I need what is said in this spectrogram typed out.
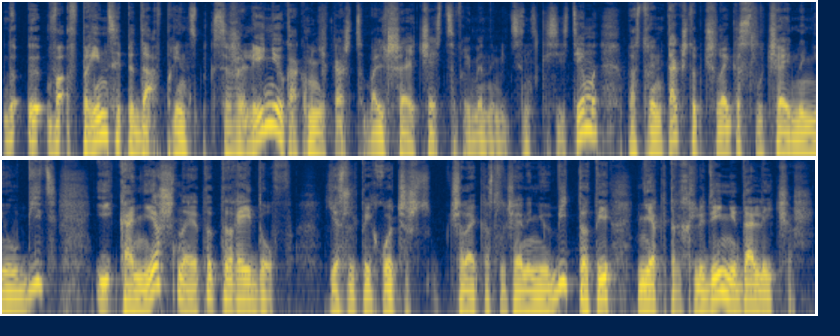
Э, в, принципе, да, в принципе, к сожалению, как мне кажется, большая часть современной медицинской системы построена так, чтобы человека случайно не убить. И, конечно, это трейдов. Если ты хочешь человека случайно не убить, то ты некоторых людей не долечишь.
